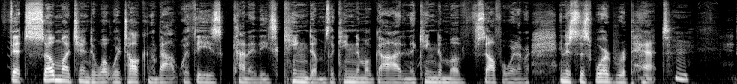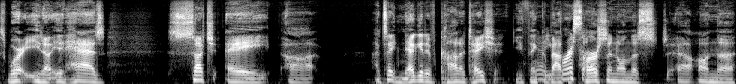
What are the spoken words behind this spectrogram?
fits so much into what we're talking about with these kind of these kingdoms, the kingdom of God and the kingdom of self or whatever. And it's this word repent. Hmm. It's where, you know, it has such a uh, I'd say negative connotation. You think Yeah, you about the person on the uh, on the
